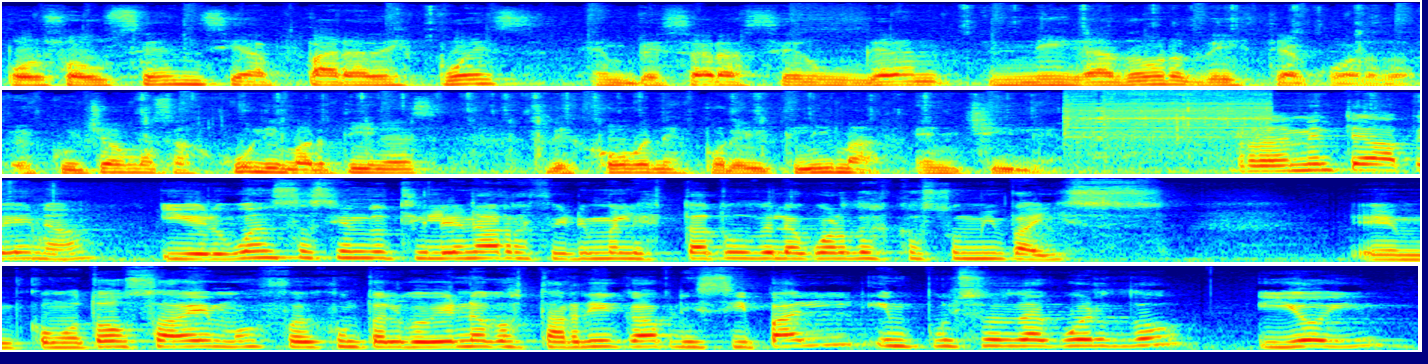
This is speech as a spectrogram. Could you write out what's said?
por su ausencia para después empezar a ser un gran negador de este acuerdo. Escuchamos a Juli Martínez de Jóvenes por el Clima en Chile. Realmente da pena y vergüenza siendo chilena referirme al estatus del acuerdo de Escazú en mi país. Em, como todos sabemos, fue junto al gobierno de Costa Rica principal impulsor de acuerdo y hoy,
